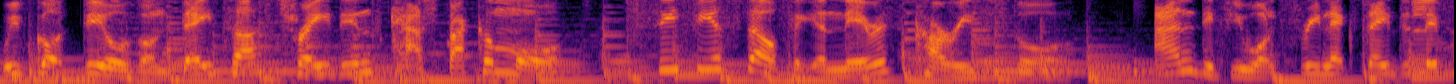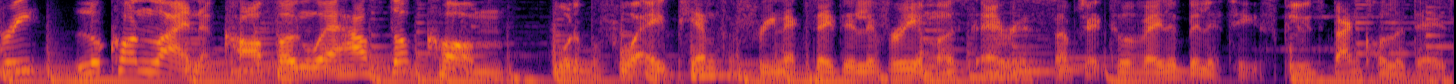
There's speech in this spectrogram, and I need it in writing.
We've got deals on data, trade ins, cashback, and more. See for yourself at your nearest Curry's store. And if you want free next day delivery, look online at carphonewarehouse.com. Order before 8 pm for free next day delivery in most areas, subject to availability, excludes bank holidays.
